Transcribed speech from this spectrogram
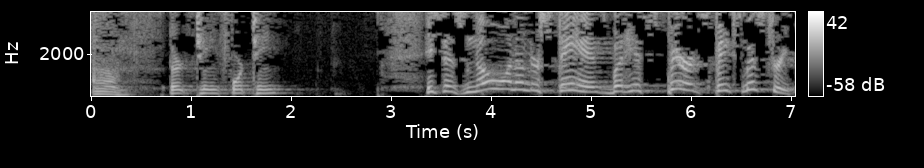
um, 13, 14. He says, No one understands, but his spirit speaks mysteries.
